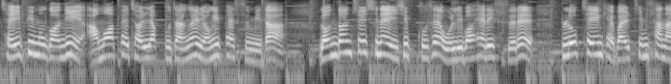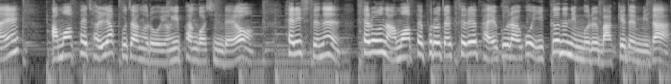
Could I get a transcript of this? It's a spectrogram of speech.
JP모건이 암호화폐 전략부장을 영입했습니다. 런던 출신의 29세 올리버 해리스를 블록체인 개발팀 산하의 암호화폐 전략부장으로 영입한 것인데요. 해리스는 새로운 암호화폐 프로젝트를 발굴하고 이끄는 임무를 맡게 됩니다.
